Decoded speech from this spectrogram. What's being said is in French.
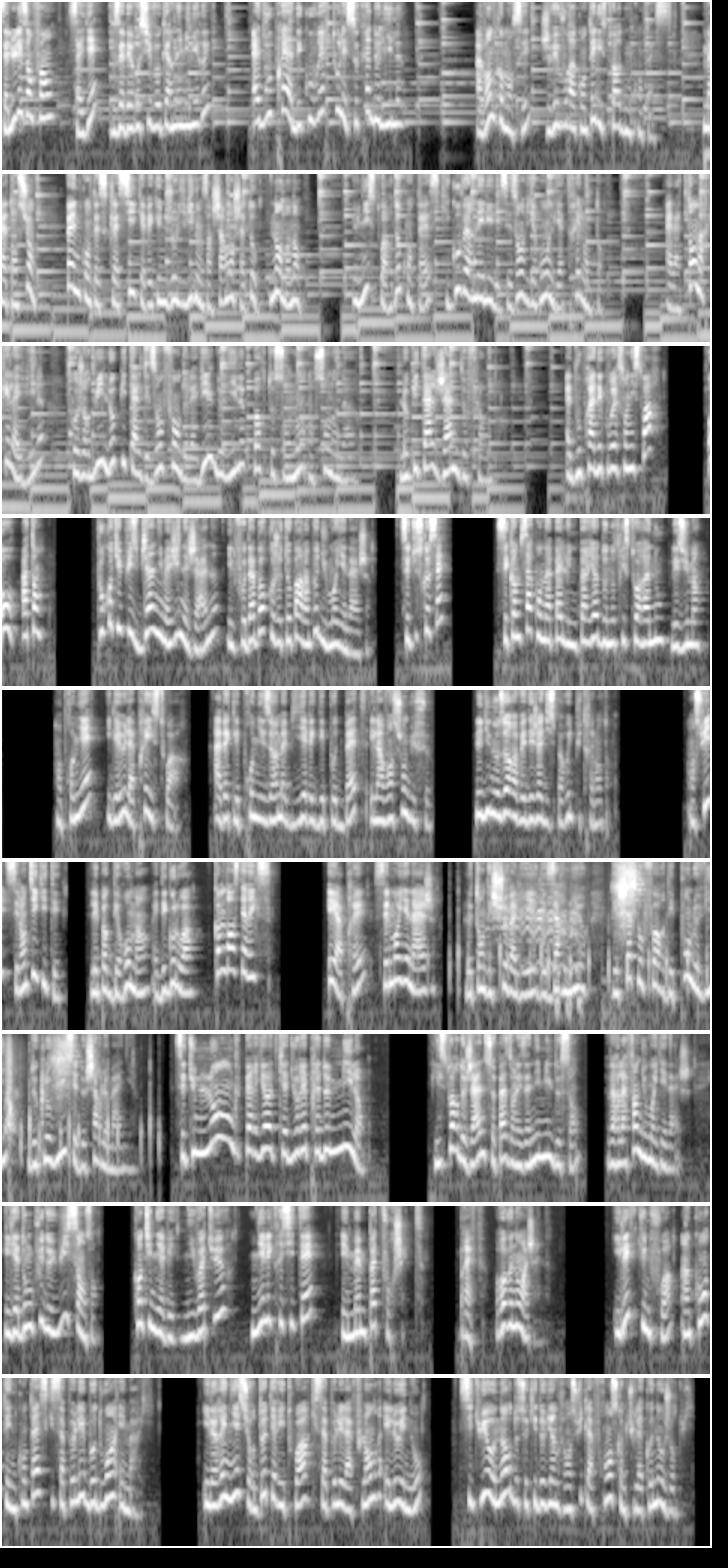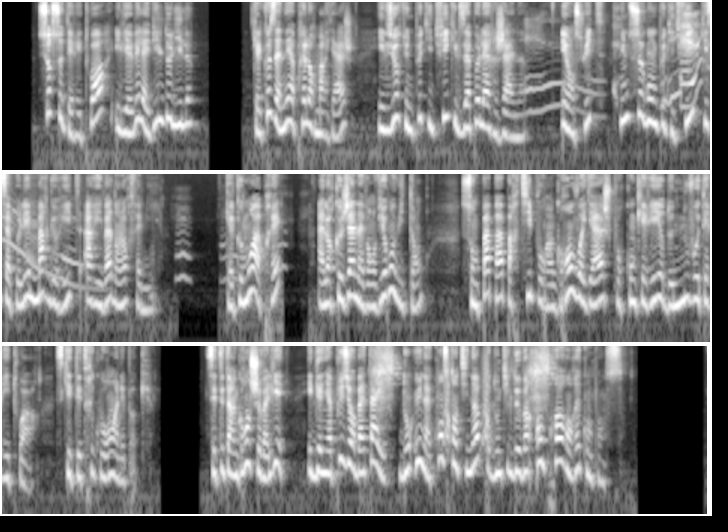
Salut les enfants Ça y est, vous avez reçu vos carnets mini-rue? Êtes-vous prêts à découvrir tous les secrets de l'île? Avant de commencer, je vais vous raconter l'histoire d'une comtesse. Mais attention, pas une comtesse classique avec une jolie vie dans un charmant château. Non, non, non. Une histoire de comtesse qui gouvernait l'île et ses environs il y a très longtemps. Elle a tant marqué la ville qu'aujourd'hui l'hôpital des enfants de la ville de Lille porte son nom en son honneur. L'hôpital Jeanne de Flandre. Êtes-vous prêts à découvrir son histoire? Oh, attends que tu puisses bien imaginer Jeanne, il faut d'abord que je te parle un peu du Moyen Âge. Sais-tu ce que c'est? C'est comme ça qu'on appelle une période de notre histoire à nous, les humains. En premier, il y a eu la préhistoire, avec les premiers hommes habillés avec des peaux de bêtes et l'invention du feu. Les dinosaures avaient déjà disparu depuis très longtemps. Ensuite, c'est l'Antiquité, l'époque des Romains et des Gaulois, comme dans Astérix. Et après, c'est le Moyen Âge, le temps des chevaliers, des armures, des châteaux forts, des ponts-levis, de Clovis et de Charlemagne. C'est une longue période qui a duré près de 1000 ans. L'histoire de Jeanne se passe dans les années 1200, vers la fin du Moyen Âge. Il y a donc plus de 800 ans, quand il n'y avait ni voiture, ni électricité, et même pas de fourchette. Bref, revenons à Jeanne. Il était une fois un comte et une comtesse qui s'appelaient Baudouin et Marie. Ils régnaient sur deux territoires qui s'appelaient la Flandre et le Hainaut, situés au nord de ce qui deviendrait ensuite la France comme tu la connais aujourd'hui. Sur ce territoire, il y avait la ville de Lille. Quelques années après leur mariage, ils eurent une petite fille qu'ils appelèrent Jeanne. Et ensuite, une seconde petite fille qui s'appelait Marguerite arriva dans leur famille. Quelques mois après, alors que Jeanne avait environ 8 ans, son papa partit pour un grand voyage pour conquérir de nouveaux territoires, ce qui était très courant à l'époque. C'était un grand chevalier, il gagna plusieurs batailles, dont une à Constantinople dont il devint empereur en récompense.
